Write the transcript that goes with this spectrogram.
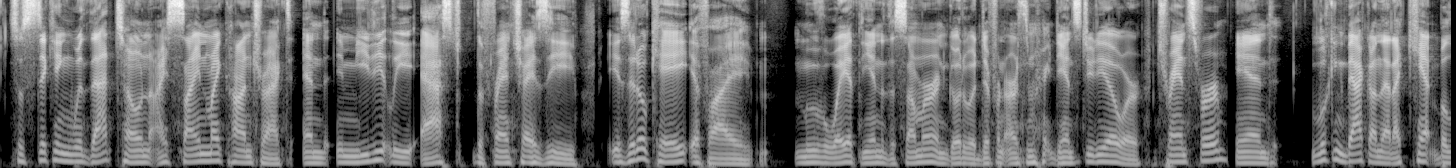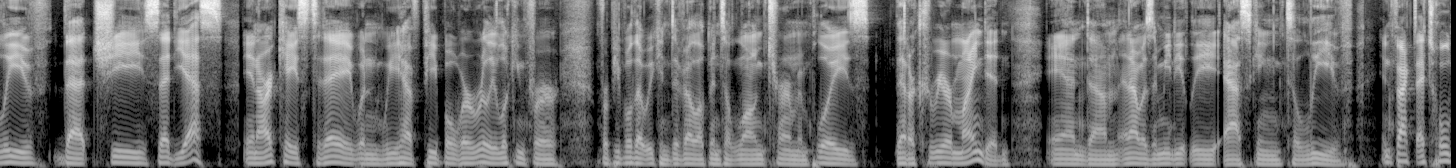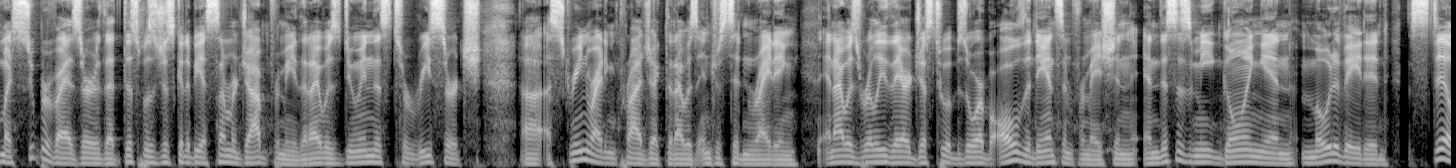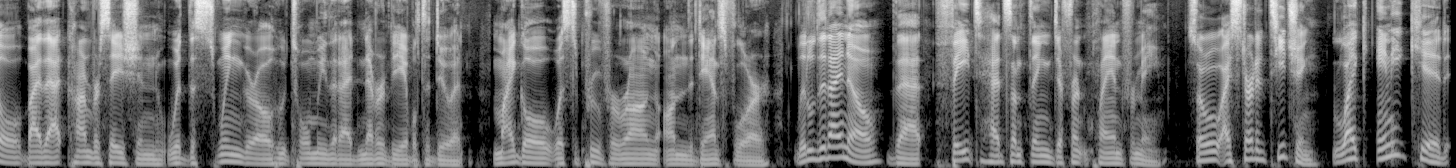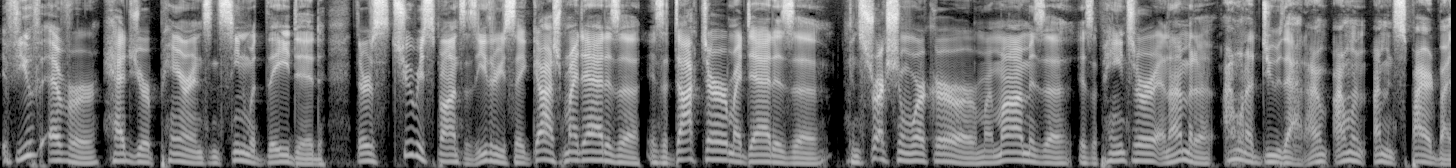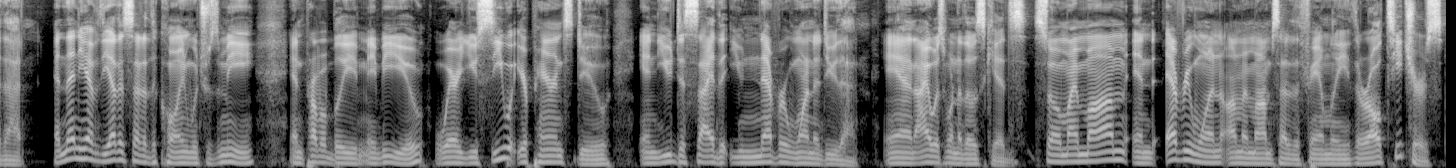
So, sticking with that tone, I signed my contract and immediately asked the franchisee, Is it okay if I move away at the end of the summer and go to a different Arthur Murray dance studio or transfer? And looking back on that, I can't believe that she said yes. In our case today, when we have people, we're really looking for for people that we can develop into long term employees that are career minded, and um, and I was immediately asking to leave. In fact, I told my supervisor that this was just going to be a summer job for me, that I was doing this to research uh, a screenwriting project that I was interested in writing. And I was really there just to absorb all the dance information. And this is me going in motivated still by that conversation with the swing girl who told me that I'd never be able to do it. My goal was to prove her wrong on the dance floor. Little did I know that fate had something different planned for me. So I started teaching. Like any kid, if you've ever had your parents and seen what they did, there's two responses. Either you say, "Gosh, my dad is a is a doctor, my dad is a construction worker, or my mom is a is a painter, and I'm gonna I want to do that. I I want I'm inspired by that." And then you have the other side of the coin, which was me, and probably maybe you, where you see what your parents do and you decide that you never want to do that and I was one of those kids. So my mom and everyone on my mom's side of the family, they're all teachers.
